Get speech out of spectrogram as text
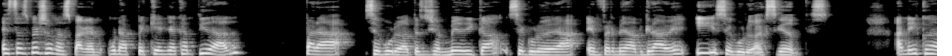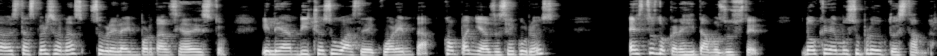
Estas personas pagan una pequeña cantidad para seguro de atención médica, seguro de enfermedad grave y seguro de accidentes. Han educado a estas personas sobre la importancia de esto y le han dicho a su base de 40 compañías de seguros, esto es lo que necesitamos de usted, no queremos su producto estándar.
